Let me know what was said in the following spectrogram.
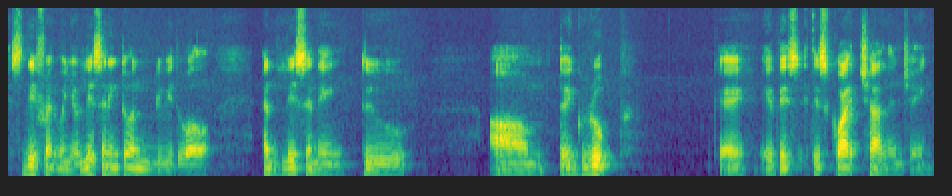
it's different when you're listening to an individual and listening to um, to a group okay? It is it is quite challenging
